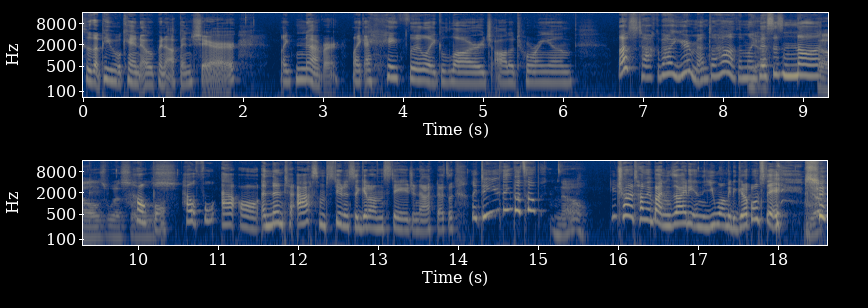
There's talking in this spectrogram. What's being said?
so that people can open up and share. Like never. Like I hate the like large auditorium. Let's talk about your mental health. I'm like, Yeah. this is not Bells, helpful, helpful at all. And then to ask some students to get on the stage and act as a, like, do you think that's helping? No. You trying to tell me about anxiety and then you want me to get up on stage? Yep.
